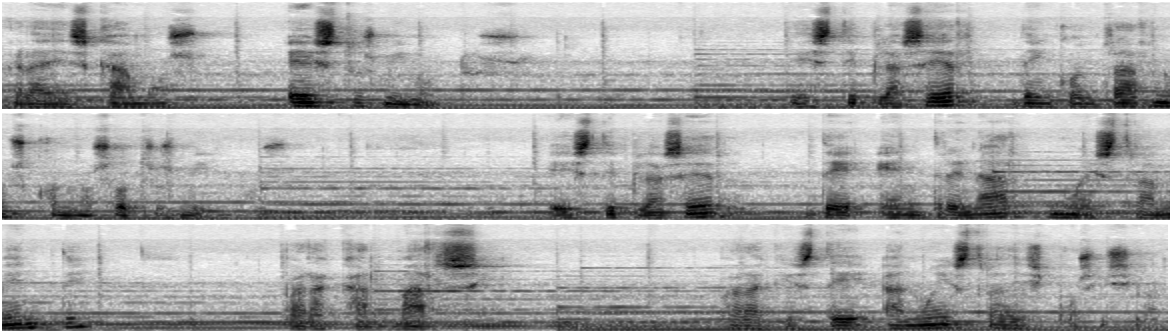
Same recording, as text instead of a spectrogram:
agradezcamos estos minutos, este placer de encontrarnos con nosotros mismos, este placer de entrenar nuestra mente para calmarse, para que esté a nuestra disposición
